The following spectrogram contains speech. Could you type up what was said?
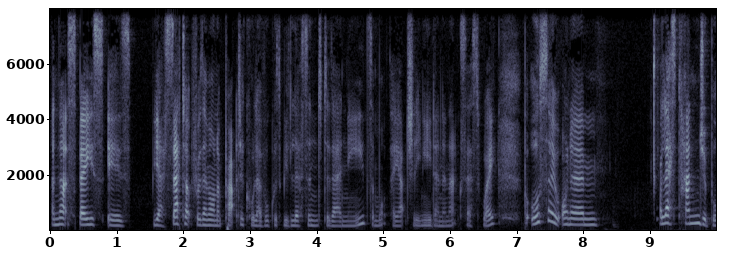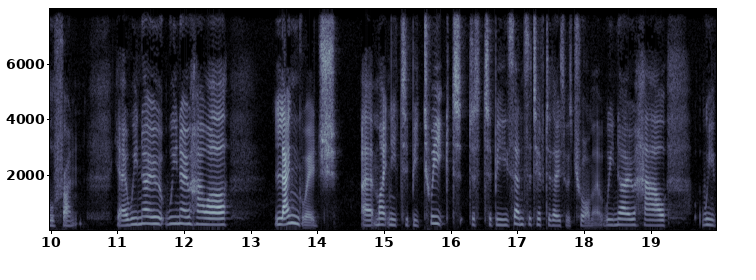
And that space is yeah set up for them on a practical level because we listened to their needs and what they actually need in an access way but also on um, a less tangible front. Yeah we know we know how our language uh, might need to be tweaked just to be sensitive to those with trauma. We know how we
